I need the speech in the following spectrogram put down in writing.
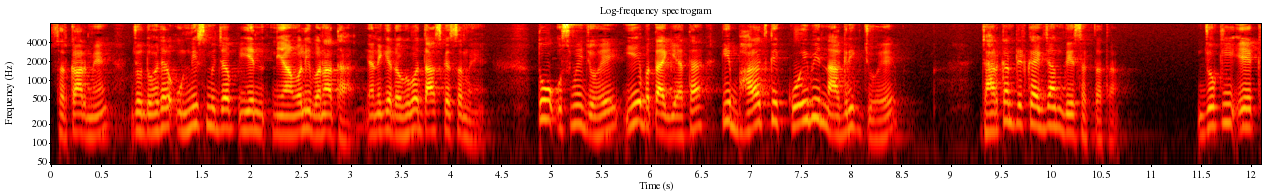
सरकार में जो 2019 में जब ये नियमावली बना था, यानी कि रघुवत दास के समय तो उसमें जो है ये बताया गया था कि भारत के कोई भी नागरिक जो है झारखंड टेट का एग्ज़ाम दे सकता था। जो कि एक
